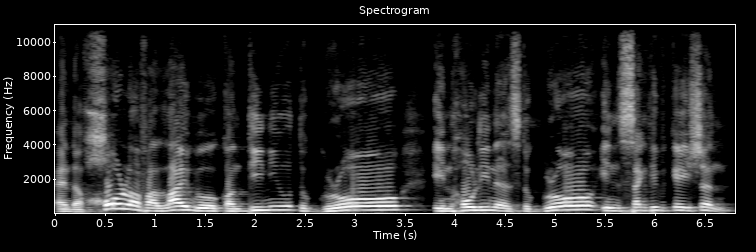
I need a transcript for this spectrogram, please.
and the whole of our life will continue to grow in holiness, to grow in sanctification.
